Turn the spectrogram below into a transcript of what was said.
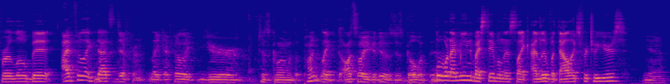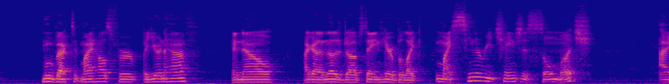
for a little bit. I feel like that's different. Like I feel like you're just going with the punt. Like that's all you could do is just go with it. But what I mean by stableness, like I lived with Alex for 2 years. yeah. moved back to my house for a year and a half and now i got another job staying here but like my scenery changes so much i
